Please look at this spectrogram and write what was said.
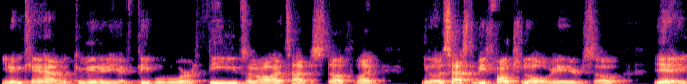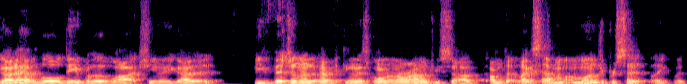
You know you can't have a community of people who are thieves and all that type of stuff. Like you know this has to be functional over here. So yeah, you got to have a little neighborhood watch. You know, you got to be vigilant of everything that's going on around you. So I, am like I said, I'm, I'm 100 percent like with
